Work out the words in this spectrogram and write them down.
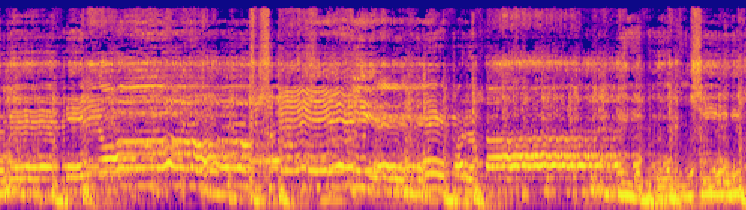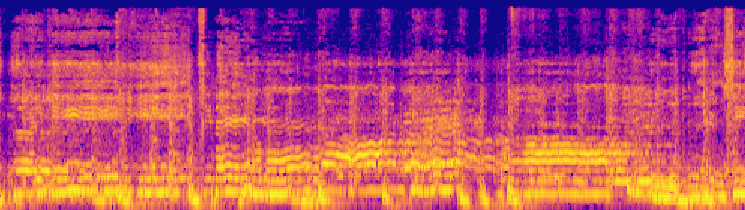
Okay. सी लड़कीच नृषी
